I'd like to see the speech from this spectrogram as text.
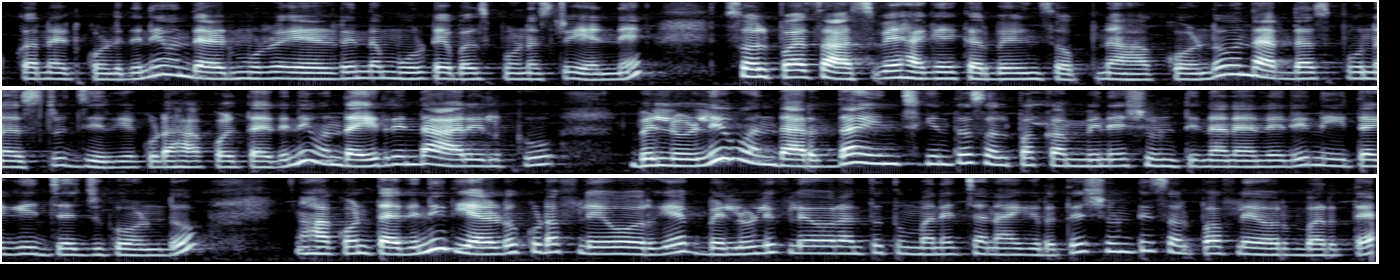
ಕುಕ್ಕರ್ನ ಇಟ್ಕೊಂಡಿದ್ದೀನಿ. ಒಂದು ಎರಡು ಮೂರು, ಎರಡರಿಂದ ಮೂರು ಟೇಬಲ್ ಸ್ಪೂನಷ್ಟು ಎಣ್ಣೆ, ಸ್ವಲ್ಪ ಸಾಸಿವೆ ಹಾಗೆ ಕರಿಬೇವಿನ ಸೊಪ್ಪನ್ನ ಹಾಕ್ಕೊಂಡು ಒಂದು ಅರ್ಧ ಸ್ಪೂನಷ್ಟು ಜೀರಿಗೆ ಕೂಡ ಹಾಕ್ಕೊಳ್ತಾ ಇದ್ದೀನಿ. ಒಂದು ಐದರಿಂದ ಆರು ಇಲ್ಕು ಬೆಳ್ಳುಳ್ಳಿ, ಒಂದು ಅರ್ಧ ಇಂಚ್ಗಿಂತ ಸ್ವಲ್ಪ ಕಮ್ಮಿನೇ ಶುಂಠಿನ ನಾನೇಲಿ ನೀಟಾಗಿ ಜಜ್ಕೊಂಡು ಹಾಕ್ಕೊಳ್ತಾ ಇದ್ದೀನಿ. ಇದು ಎರಡು ಕೂಡ ಫ್ಲೇವರ್ಗೆ. ಬೆಳ್ಳುಳ್ಳಿ ಫ್ಲೇವರ್ ಅಂತೂ ತುಂಬಾ ಚೆನ್ನಾಗಿರುತ್ತೆ. ಶುಂಠಿ ಸ್ವಲ್ಪ ಫ್ಲೇವರ್ ಬರುತ್ತೆ.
